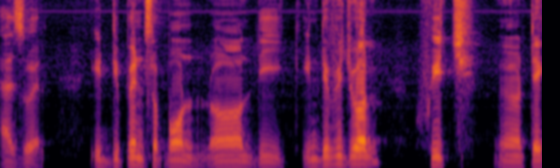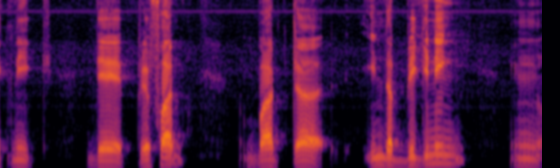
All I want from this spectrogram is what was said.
as well. It depends upon uh, the individual which technique they prefer, but in the beginning um,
